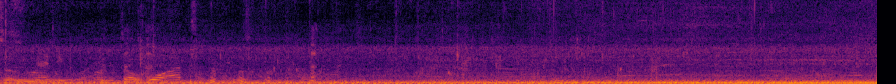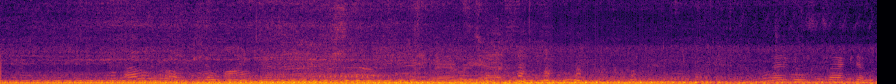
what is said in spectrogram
soon anyway. So what? I don't know. Oh my gosh. That is like an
